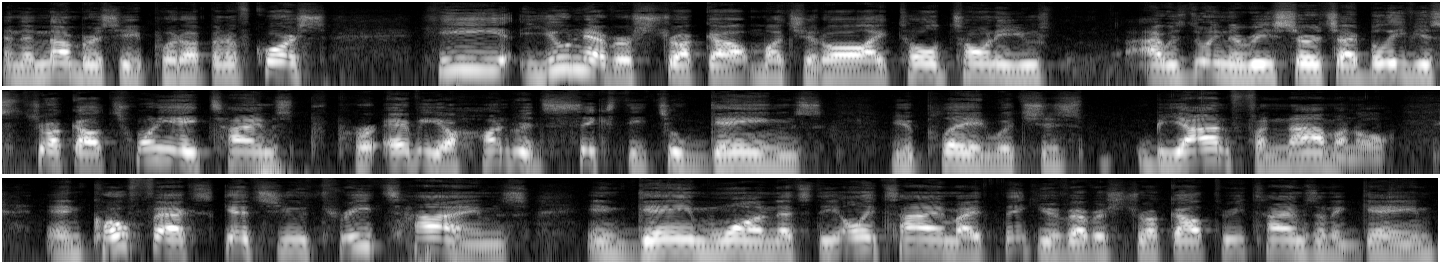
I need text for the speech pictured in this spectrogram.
and the numbers he put up. And of course, he you never struck out much at all. I told Tony you I was doing the research. I believe you struck out 28 times per every 162 games you played, which is beyond phenomenal. And Koufax gets you three times in game one. That's the only time I think you've ever struck out three times in a game.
